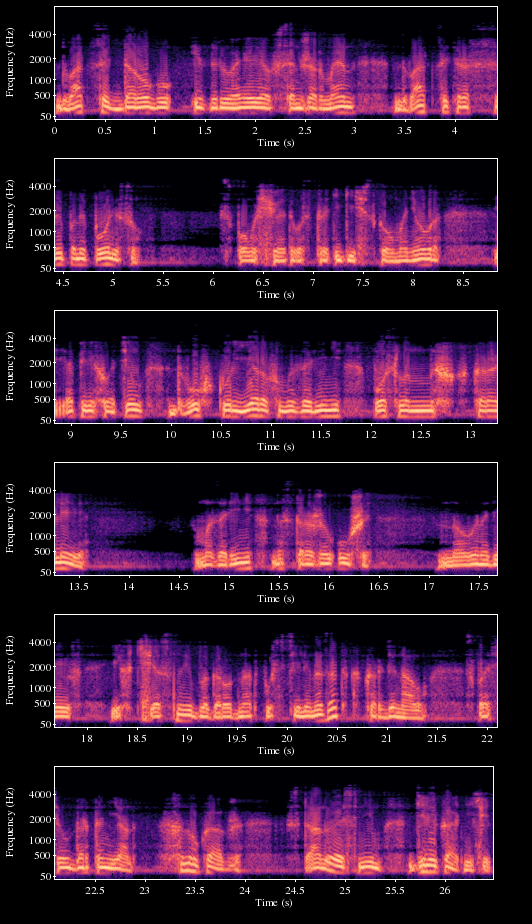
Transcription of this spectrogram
20 дорогу из Рюэя в Сен-Жермен, 20 рассыпаны по лесу. С помощью этого стратегического маневра я перехватил двух курьеров Мазарини, посланных к королеве. Мазарини насторожил уши. «Но вы, надеюсь, их честно и благородно отпустили назад к кардиналу?» — спросил Д'Артаньян. «Ну как же!» «Стану я с ним деликатничать»,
